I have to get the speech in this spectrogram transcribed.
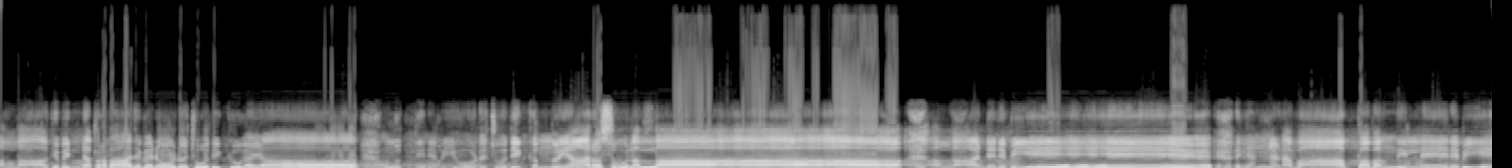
അള്ളാഹുവിന്റെ പ്രവാചകനോട് ചോദിക്കുകയോ മുത്തിനബിയോട് ചോദിക്കുന്നു യാ റസൂലല്ലാ അള്ളാന്റെ നബിയേ ഞങ്ങളുടെ വാപ്പ വന്നില്ലേ നബിയേ?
